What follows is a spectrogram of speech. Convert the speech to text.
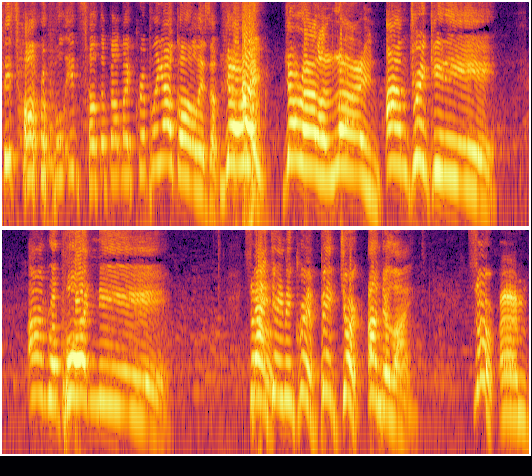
this horrible insult about my crippling alcoholism? You're Hey, you're out of line. I'm drinking it. I'm reporting it. So, Matt Damon Grimm, big jerk, underlined. so, um,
